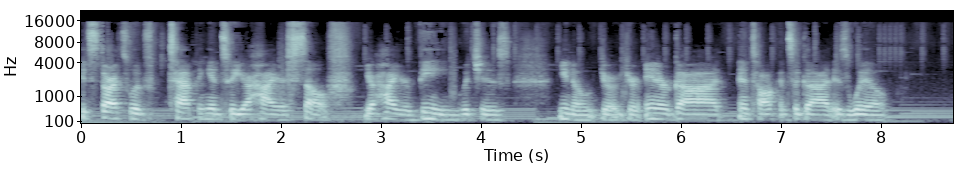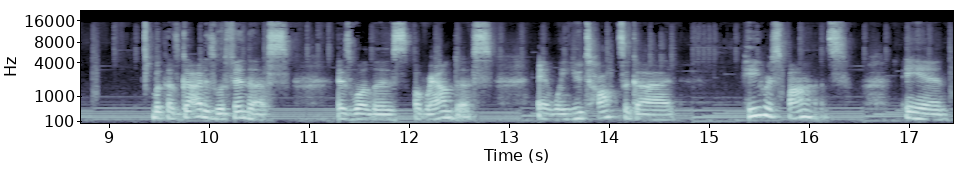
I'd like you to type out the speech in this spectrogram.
it starts with tapping into your higher self your higher being which is you know your your inner god and talking to god as well. Because god is within us as well as around us. And when you talk to god he responds. And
